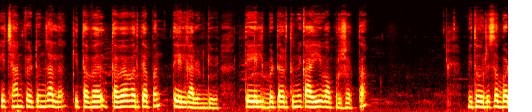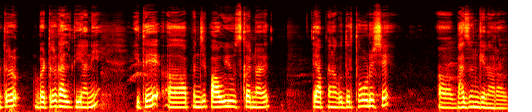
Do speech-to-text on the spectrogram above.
हे छान फेटून झालं की तव्या तव्यावरती आपण तेल घालून घेऊया. तेल बटर तुम्ही काहीही वापरू शकता. मी थोडंसं बटर बटर घालते आणि इथे आपण जे पाव यूज करणार आहेत ते आपण अगोदर थोडेसे भाजून घेणार आहोत.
